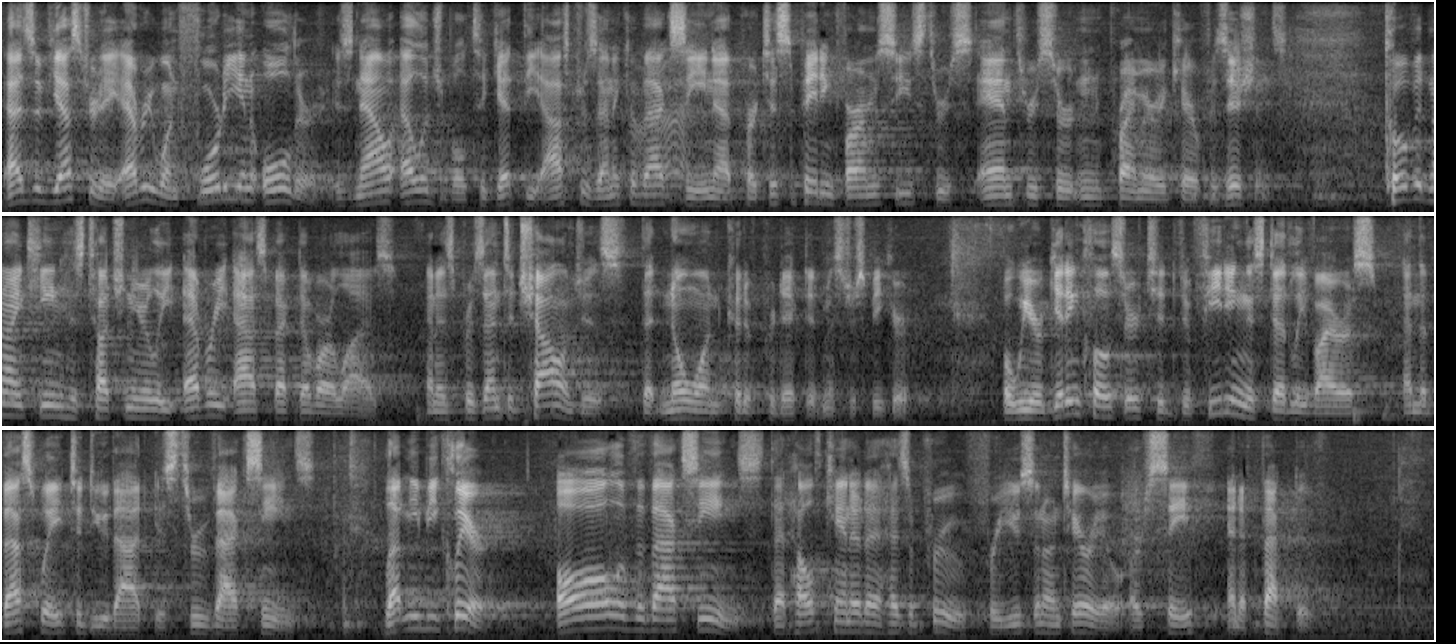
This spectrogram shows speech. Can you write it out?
As of yesterday, everyone 40 and older is now eligible to get the AstraZeneca vaccine at participating pharmacies through, and through certain primary care physicians. COVID-19 has touched nearly every aspect of our lives and has presented challenges that no one could have predicted, Mr. Speaker. But we are getting closer to defeating this deadly virus, and the best way to do that is through vaccines. Let me be clear. All of the vaccines that Health Canada has approved for use in Ontario are safe and effective.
